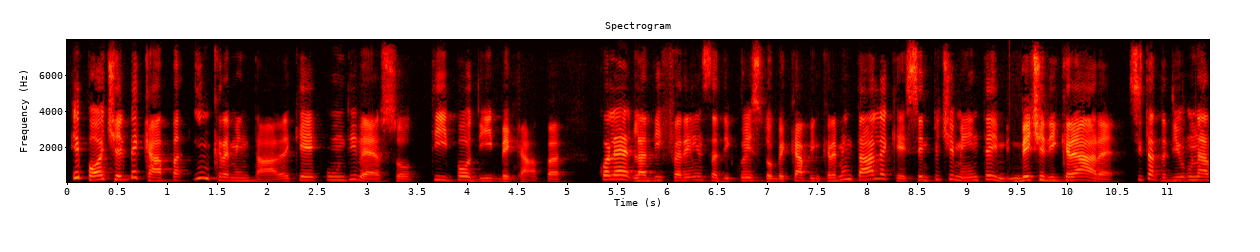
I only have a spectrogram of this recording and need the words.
e poi c'è il backup incrementale che è un diverso tipo di backup. Qual è la differenza di questo backup incrementale? Che semplicemente invece di creare, si tratta di una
